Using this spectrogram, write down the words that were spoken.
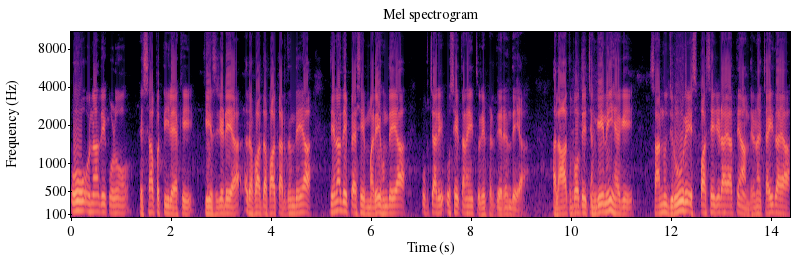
ਉਹ ਉਹਨਾਂ ਦੇ ਕੋਲੋਂ ਹਿੱਸਾ ਪੱਤੀ ਲੈ ਕੇ ਕੇਸ ਜਿਹੜੇ ਆ ਰਫਾ ਦਫਾ ਕਰ ਦਿੰਦੇ ਆ, ਜਿਨ੍ਹਾਂ ਦੇ ਪੈਸੇ ਮਰੇ ਹੁੰਦੇ ਆ, ਉਹ ਵਿਚਾਰੇ ਉਸੇ ਤਰ੍ਹਾਂ ਹੀ ਤੁਰੇ ਫਿਰਦੇ ਰਹਿੰਦੇ ਆ। ਹਾਲਾਤ ਬਹੁਤੇ ਚੰਗੇ ਨਹੀਂ ਹੈਗੇ। ਸਾਨੂੰ ਜ਼ਰੂਰ ਇਸ ਪਾਸੇ ਜਿਹੜਾ ਆ ਧਿਆਨ ਦੇਣਾ ਚਾਹੀਦਾ ਆ।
